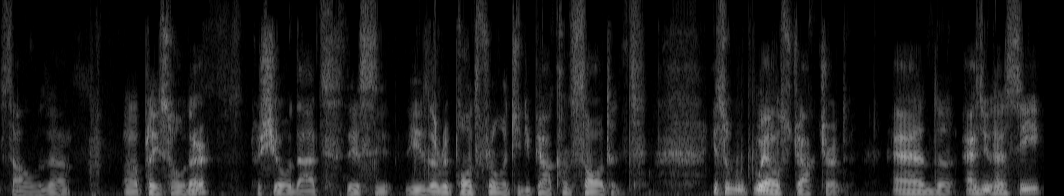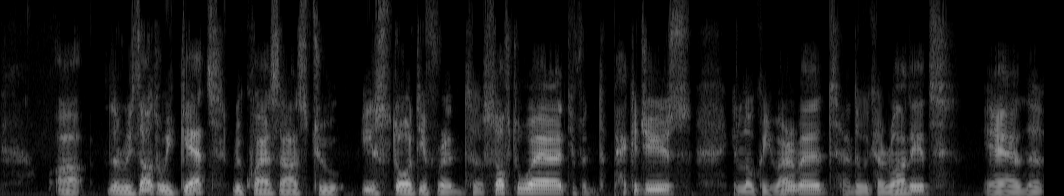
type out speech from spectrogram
some of the uh, placeholder to show that this is a report from a GDPR consultant. It's well structured, and uh, as you can see, uh, the result we get requires us to install different uh, software, different packages in local environment, and we can run it. And uh,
